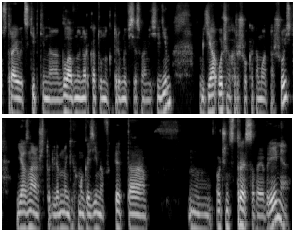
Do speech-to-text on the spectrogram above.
устраивает скидки на главную наркоту, на которой мы все с вами сидим. Я очень хорошо к этому отношусь. Я знаю, что для многих магазинов это э, очень стрессовое время.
